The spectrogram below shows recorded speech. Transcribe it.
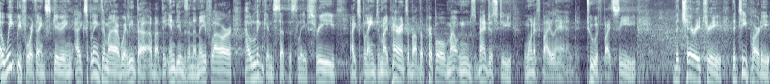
A week before Thanksgiving, I explained to my abuelita about the Indians and the Mayflower, how Lincoln set the slaves free. I explained to my parents about the Purple Mountain's majesty, one if by land, two if by sea. The cherry tree, the tea party,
